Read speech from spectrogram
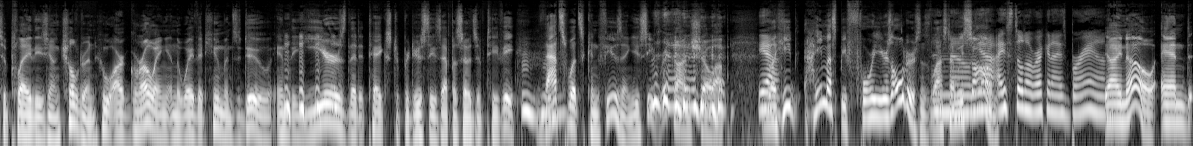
to play these young children who are growing in the way that humans do in the years that it takes to produce these episodes of TV. Mm-hmm. That's what's confusing. You see Rickon show up. Yeah. like, he he must be 4 years older since the last time we saw yeah, him. I still don't recognize Bran. Yeah, I know. And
